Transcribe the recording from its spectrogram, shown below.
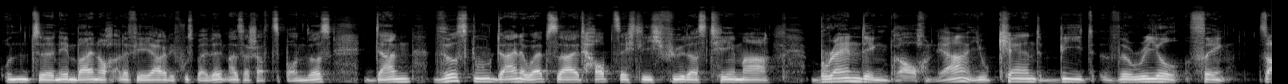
und äh, nebenbei noch alle vier Jahre die Fußball-Weltmeisterschaft sponsors, dann wirst du deine Website hauptsächlich für das Thema Branding brauchen, ja. You can't beat the real thing. So.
